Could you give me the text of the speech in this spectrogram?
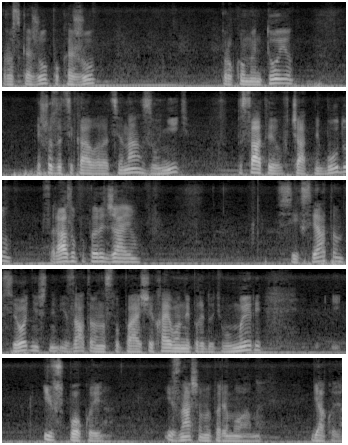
розкажу, покажу, прокоментую. Якщо зацікавила ціна, дзвоніть. Писати в чат не буду. Зразу попереджаю. Всіх святом сьогоднішнім і завтра наступаючим. Хай вони прийдуть в мирі і- в спокої. І з нашими перемогами. Дякую.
